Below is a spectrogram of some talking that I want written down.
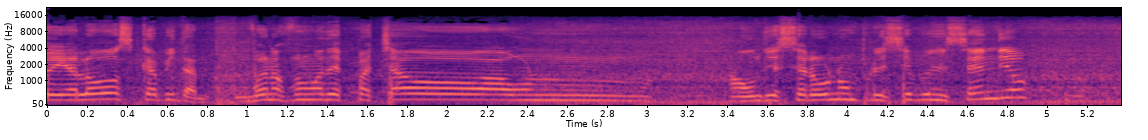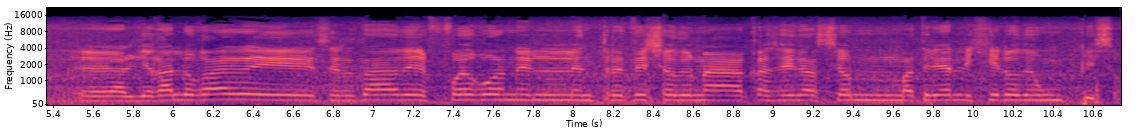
Villalobos, capitán. Bueno, fuimos despachados a un, a un 1001, un principio de incendio. Eh, al llegar al lugar eh, se trataba de fuego en el entretecho de una casa de habitación material ligero de un piso.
